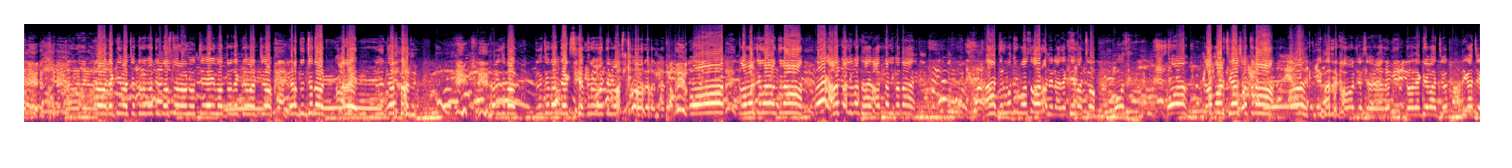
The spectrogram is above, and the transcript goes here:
তো দেখতেই পাচ্ছ দ্রৌপদীর বস্ত্রহরণ হচ্ছে এই মাত্র দেখতে পাচ্ছ, এরা দুর্যোধন, আরে দুর্যোধন দুর্যোধন দুর্যোধন দেখছে দ্রৌপদীর বস্ত্রহরণ ও কমর চলে যাচ্ছে না। হাততালি কোথায় হাততালি কোথায়? হ্যাঁ দ্রৌপদীর বস্ত্রহরণ এটা দেখতেই পাচ্ছ। ও কাপড় শেষ হচ্ছে না। এই মাত্র কাপড় শেষ হয়ে গেল। তো দেখতে পাচ্ছ, ঠিক আছে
